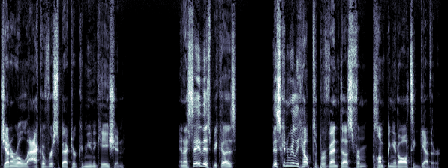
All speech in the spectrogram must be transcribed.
general lack of respect or communication. And I say this because this can really help to prevent us from clumping it all together.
